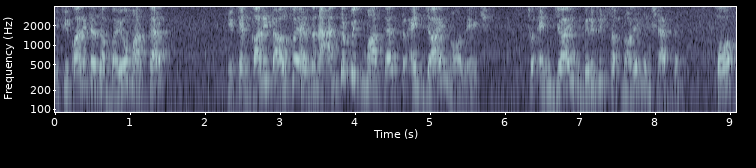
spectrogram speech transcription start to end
If you call it as a biomarker, you can call it also as an anthropic marker to enjoy knowledge, to enjoy the benefits of knowledge and share them. So,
